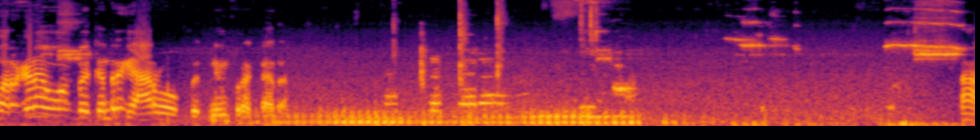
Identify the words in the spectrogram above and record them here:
ಹೊರಗಡೆ ಹೋಗ್ಬೇಕಂದ್ರೆ ಯಾರು ಹೋಗ್ಬೇಕು ನಿಮ್ ಪ್ರಕಾರ? ಪ್ರಕಾರ ಹಾ.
